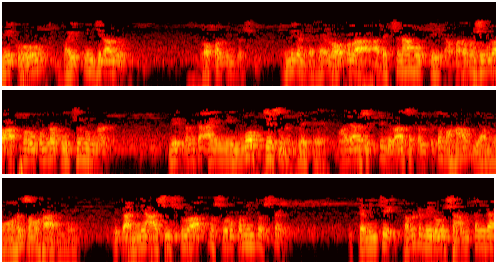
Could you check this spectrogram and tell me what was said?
మీకు బయట నుంచి రాదు. లోపల నుంచి వస్తుంది. ఎందుకంటే లోపల ఆ దక్షిణామూర్తి ఆ పరమశివుడు ఆత్మరూపంగా కూర్చొని ఉన్నాడు. మీరు కనుక ఆయన్ని ఇన్వోక్ చేసినట్లయితే మాయాశక్తి విలాస కల్పిత మహావ్యామోహ సంహారమే మీకు అన్ని ఆశీస్సులు ఆత్మస్వరూపం నుంచి వస్తాయి. ఇక్కడి నుంచి కాబట్టి మీరు శాంతంగా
